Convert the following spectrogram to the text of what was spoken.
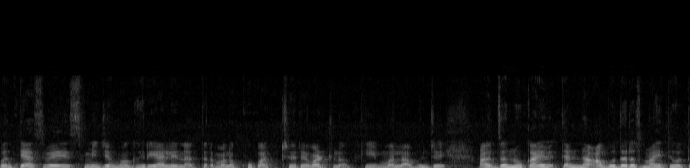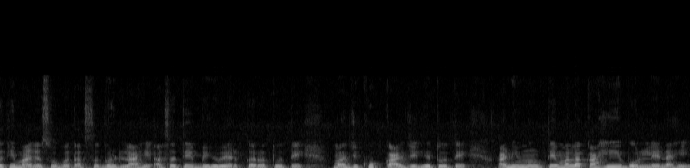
पण त्याच वेळेस मी जेव्हा घरी आले ना तर मला खूप आश्चर्य वाटलं की मला म्हणजे आज जणू काय त्यांना अगोदरच माहिती होतं की माझ्यासोबत असं घडलं आहे असं ते बिहेवियर करत होते. माझी खूप काळजी घेत होते. आणि मग ते मला काहीही बोलले नाही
